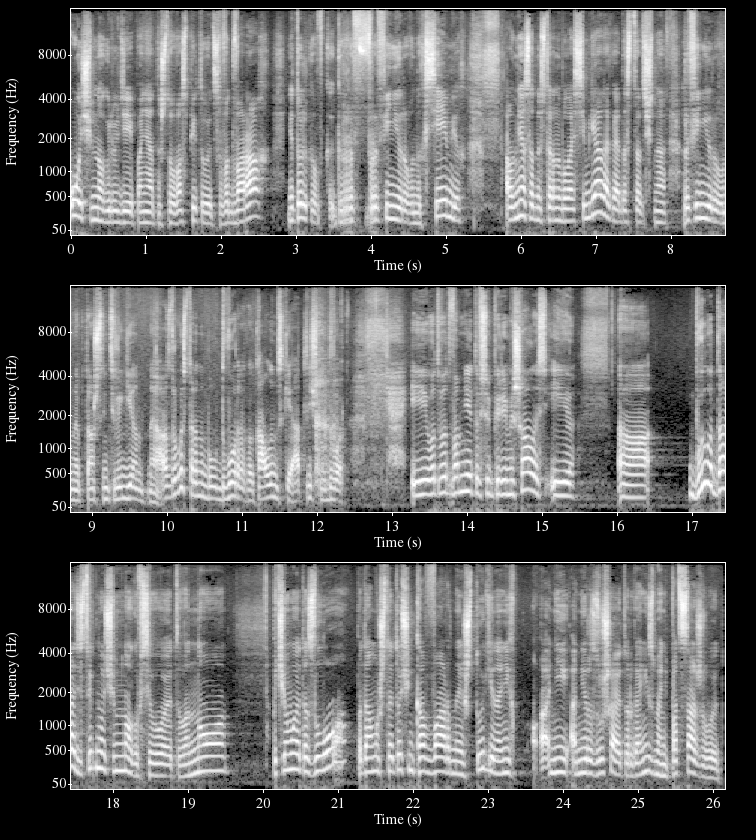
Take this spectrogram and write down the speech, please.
очень много людей, понятно, что воспитываются во дворах, не только в, в рафинированных семьях. А у меня, с одной стороны, была семья такая достаточно рафинированная, потому что интеллигентная, а с другой стороны был двор такой, колымский, отличный двор. И вот, вот во мне это все перемешалось, и э, было, да, действительно очень много всего этого, но почему это зло? Потому что это очень коварные штуки, на них они, они разрушают организм, они подсаживают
